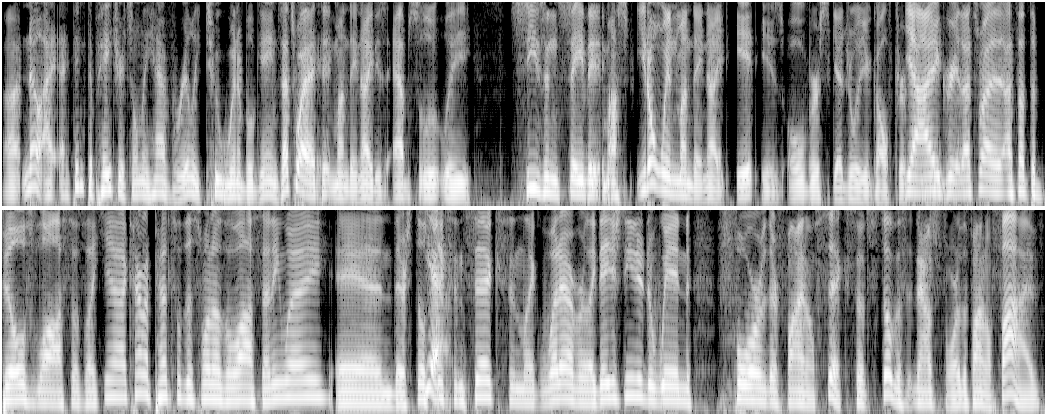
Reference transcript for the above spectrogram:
uh, no, I, I think the Patriots only have really two winnable games. That's why I think Monday night is absolutely season saving must. You don't win Monday night; it is over. Schedule your golf trip. Yeah, I agree. That's why I thought the Bills lost. I was like, yeah, I kind of penciled this one as a loss anyway, and they're still Yeah. six and six, and like whatever. Like they just needed to win four of their final six, so it's still this, now it's four of the final five.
